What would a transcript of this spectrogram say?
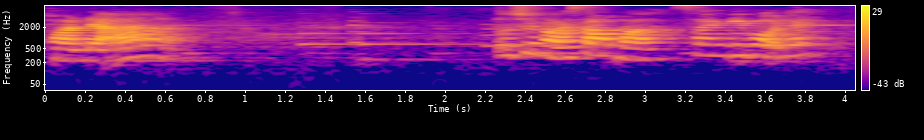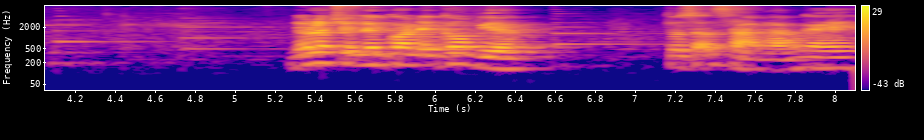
Khoan đã Tôi chưa nói xong mà Sao anh đi vội thế? Nếu là chuyện liên quan đến công việc, tôi sẵn sàng lắng nghe.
